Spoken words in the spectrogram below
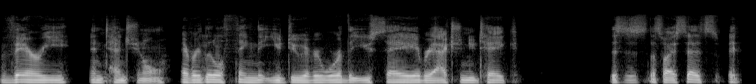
very intentional. Every little thing that you do, every word that you say, every action you take. This is that's why I said it's it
